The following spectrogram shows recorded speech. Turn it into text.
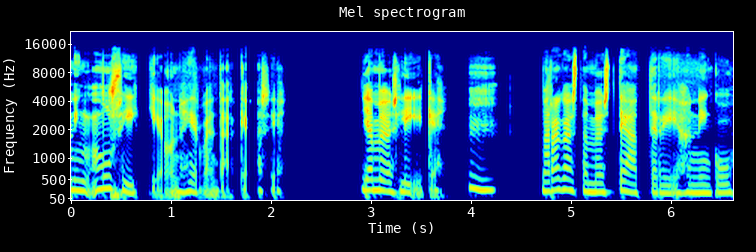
niin musiikki on hirveän tärkeä asia. Ja myös liike. Mm. Mä rakastan myös teatteria ihan niin kuin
